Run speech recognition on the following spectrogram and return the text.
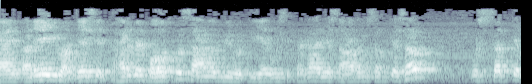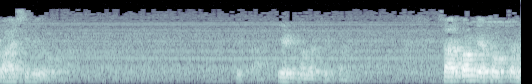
आयतन ही जैसे घर में बहुत कुछ सामग्री होती है, उसी प्रकार ये साधन, सत्य सब उस सत्य भाषी में होगा। एक नंबर टिप्पणी। सर्वम यथोक्तम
